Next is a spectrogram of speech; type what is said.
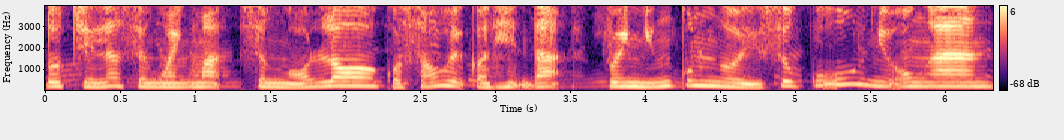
Đó chính là sự ngoảnh mặt, sự ngó lo của xã hội còn hiện đại với những con người xưa cũ như ông An,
